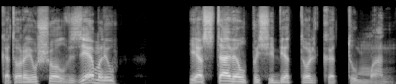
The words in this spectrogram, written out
который ушел в землю и оставил по себе только туман.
